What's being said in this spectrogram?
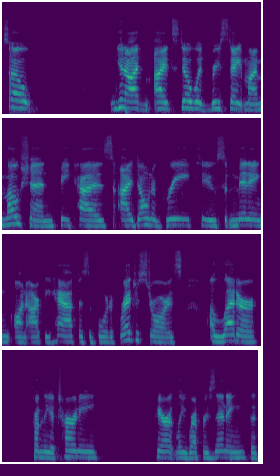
So, you know, I I still would restate my motion because I don't agree to submitting on our behalf as the Board of Registrars a letter from the attorney apparently representing the,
